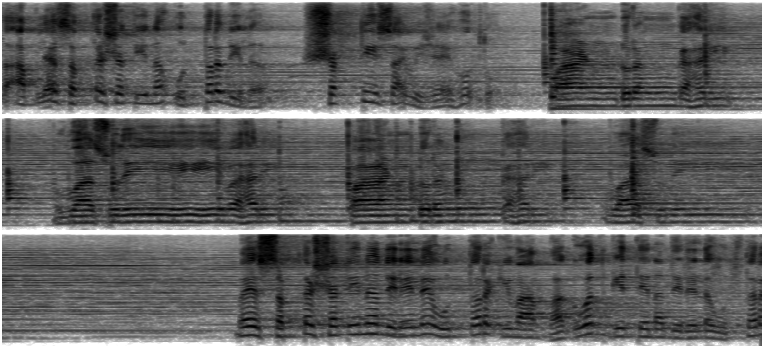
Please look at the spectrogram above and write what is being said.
तर आपल्या सप्तशतीनं उत्तर दिलं शक्तीचा विजय होतो. पांडुरंग हरी वासुदेव हरी. पांडुरंग हरी वासुदेव. म्हणजे सप्तशतीनं दिलेले उत्तर किंवा भगवद्गीतेनं दिलेलं उत्तर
